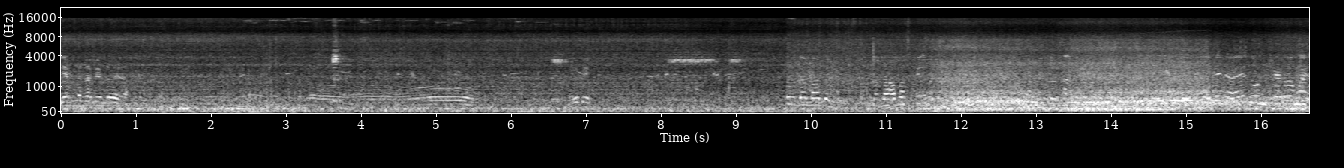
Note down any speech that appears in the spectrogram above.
लेफ्टला जा लेफ्टला जा दोनशे ड्रम आहे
